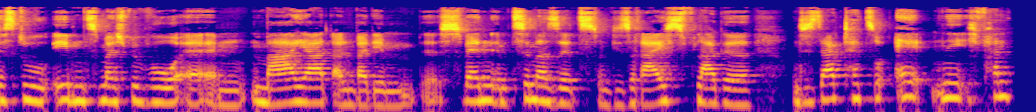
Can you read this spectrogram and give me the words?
dass du eben zum Beispiel, wo ähm, Maya dann bei dem äh, Sven im Zimmer sitzt und diese Reichsflagge und sie sagt halt so, ey, nee, ich fand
